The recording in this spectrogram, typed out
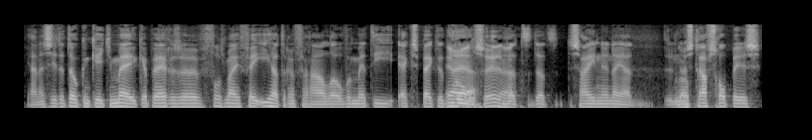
Ja, dan zit het ook een keertje mee. Ik heb ergens, eh, volgens mij, VI had er een verhaal over met die expected ja, goals. Hè? Dat, dat zijn, eh, nou ja, een Klopt. strafschop is,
